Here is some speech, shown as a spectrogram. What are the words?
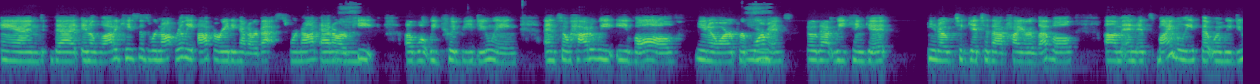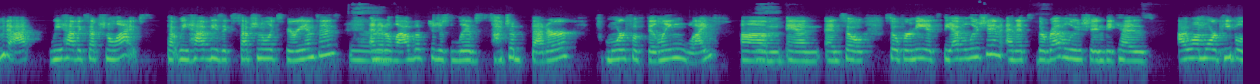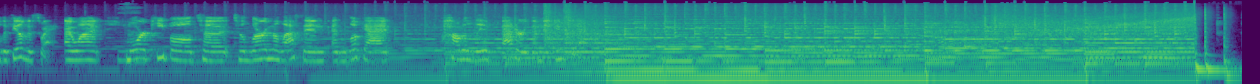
and that in a lot of cases we're not really operating at our best we're not at our Yeah. peak of what we could be doing and so how do we evolve you know our performance so that we can get you know to get to that higher level um, and it's my belief that when we do that we have exceptional lives that we have these exceptional experiences Yeah. and it allows us to just live such a better more fulfilling life um and and so so for me it's the evolution and it's the revolution because i want more people to feel this way i want Yeah. more people to to learn the lessons and look at how to live better than they do today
